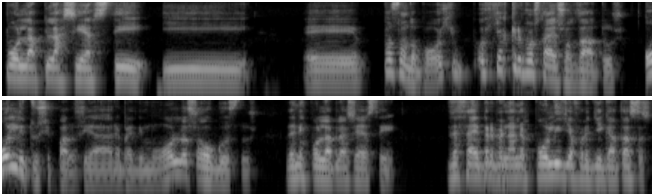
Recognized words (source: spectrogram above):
πολλαπλασιαστεί η. Ε, Πώς να το πω, όχι, όχι ακριβώς τα έσοδά τους. Όλη τους η παρουσία, ρε παιδί μου, όλος ο όγκος τους δεν έχει πολλαπλασιαστεί. Δεν θα έπρεπε να είναι πολύ διαφορετική κατάσταση.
